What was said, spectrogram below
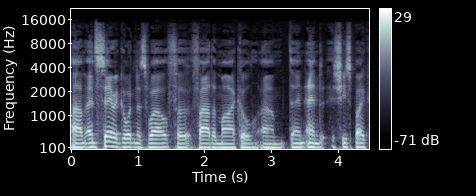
Um, and Sarah Gordon as well for Father Michael, um, and and she spoke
